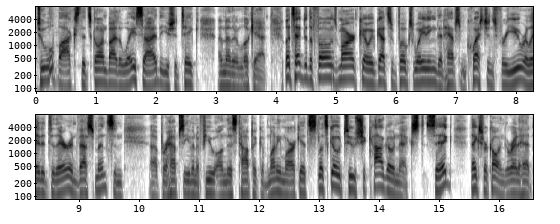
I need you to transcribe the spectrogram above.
toolbox that's gone by the wayside that you should take another look at. Let's head to the phones, Mark. Uh, we've got some folks waiting that have some questions for you related to their investments and uh, perhaps even a few on this topic of money markets. Let's go to Chicago next. Sig, thanks for calling. Go right ahead.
